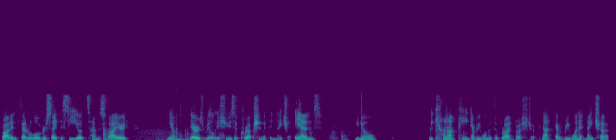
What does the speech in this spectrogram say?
brought in federal oversight. The CEO at the time was fired. You know, there's real issues of corruption within NYCHA. And, you know, we cannot paint everyone with a broad brushstroke. Not everyone at NYCHA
